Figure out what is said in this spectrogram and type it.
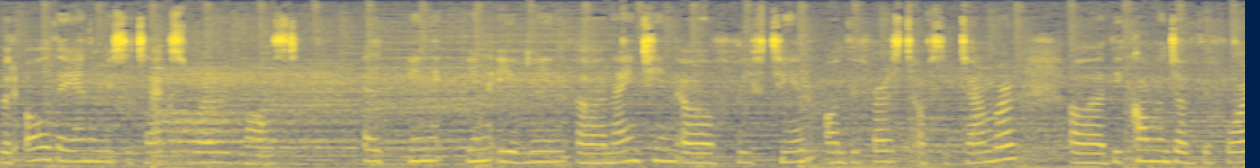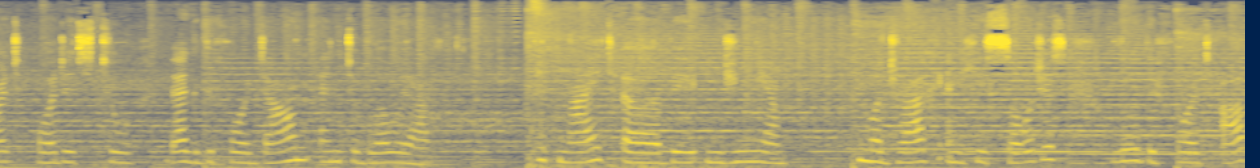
but all the enemy's attacks were repulsed. At, in, in evening uh, 1915, on the 1st of September, uh, the command of the fort ordered to back the fort down and to blow it up. At night, uh, the engineer Modrak and his soldiers blew the fort up.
